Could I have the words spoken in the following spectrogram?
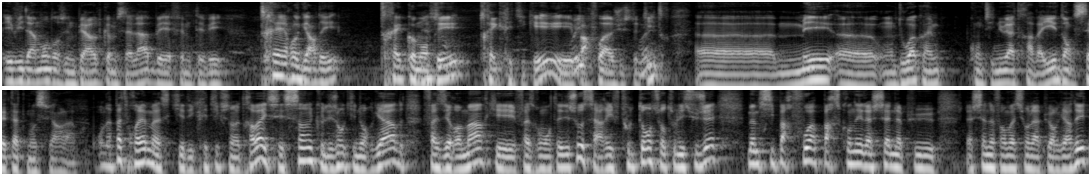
évidemment, dans une période comme celle-là, BFM TV très regardé, très commenté, très critiqué, et parfois à juste titre. Euh, mais on doit quand même continuer à travailler dans cette atmosphère-là. On n'a pas de problème à ce qu'il y ait des critiques sur notre travail. C'est sain que les gens qui nous regardent fassent des remarques et fassent remonter des choses. Ça arrive tout le temps sur tous les sujets, même si parfois, parce qu'on est la chaîne la plus, la chaîne d'information la plus regardée,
